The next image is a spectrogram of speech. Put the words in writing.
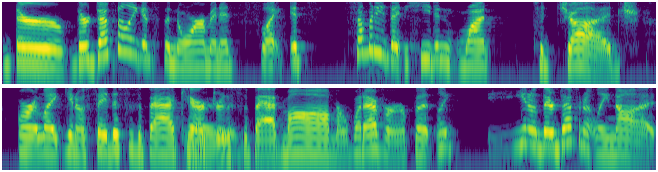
they're they're definitely against the norm, and it's like it's somebody that he didn't want to judge or like you know say this is a bad character this is a bad mom or whatever but like you know they're definitely not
